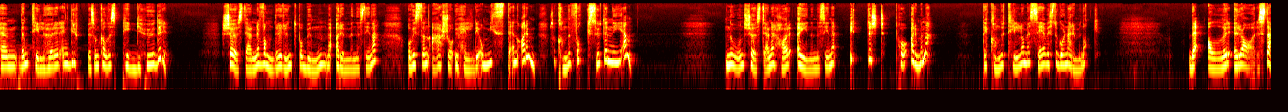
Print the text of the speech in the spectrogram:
Den tilhører en gruppe som kalles pigghuder. Sjøstjernene vandrer rundt på bunnen med armene sine, og hvis den er så uheldig å miste en arm, så kan det vokse ut en ny en. Noen sjøstjerner har øynene sine ytterst på armene. Det kan du til og med se hvis du går nærme nok. Det aller rareste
